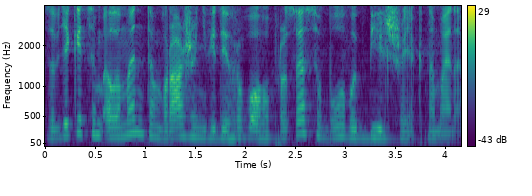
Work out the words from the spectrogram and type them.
Завдяки цим елементам вражень від ігрового процесу було би більше, як на мене.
